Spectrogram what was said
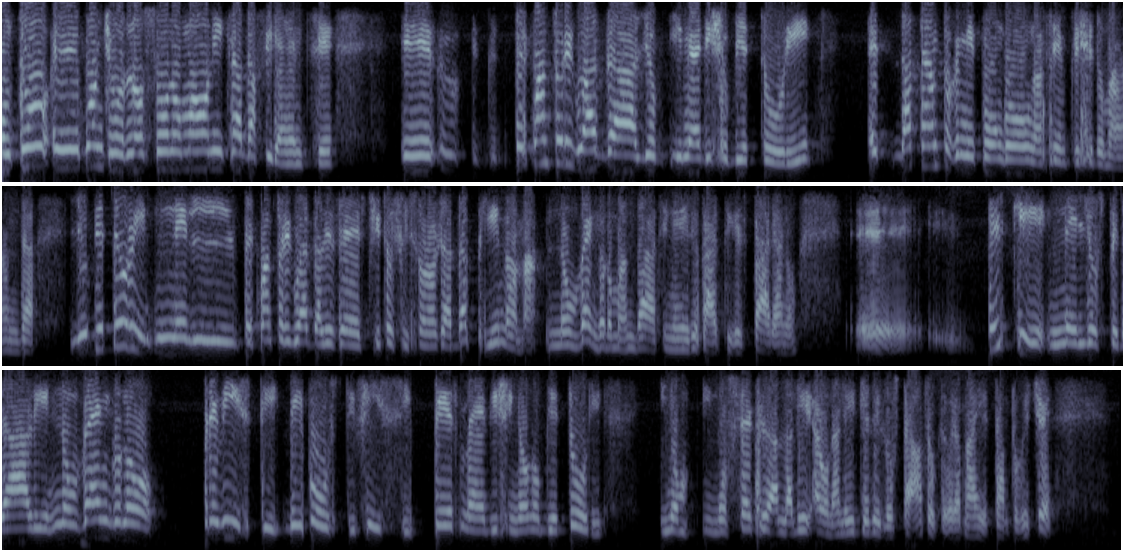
Pronto, eh, buongiorno, sono Monica da Firenze. Eh, per quanto riguarda gli, i medici obiettori, è da tanto che mi pongo una semplice domanda. Gli obiettori nel, per quanto riguarda l'esercito ci sono già da prima, ma non vengono mandati nei reparti che sparano. Eh, perché negli ospedali non vengono previsti dei posti fissi per medici non obiettori in, in ossequio le- a una legge dello Stato che oramai è tanto che c'è?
